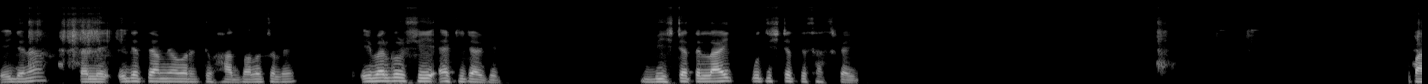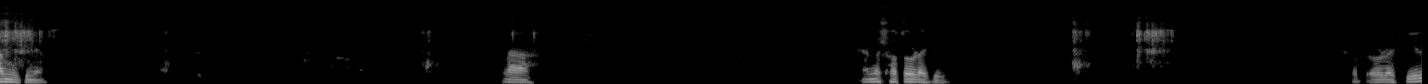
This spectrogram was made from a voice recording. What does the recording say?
এইটা না? তাহলে এইটাতে আমি আবার একটু হাত ভালো চলে। এবার করে সেই একই টার্গেট বিশটাতে লাইক পঁচিশটাতে সাবস্ক্রাইব পারব কিনা? আহ এখন সতেরোটা কিল সতেরোটা কিল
